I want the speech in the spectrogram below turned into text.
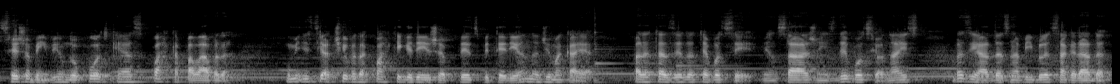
Seja bem-vindo ao podcast Quarta Palavra, uma iniciativa da Quarta Igreja Presbiteriana de Macaé, para trazer até você mensagens devocionais baseadas na Bíblia Sagrada,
